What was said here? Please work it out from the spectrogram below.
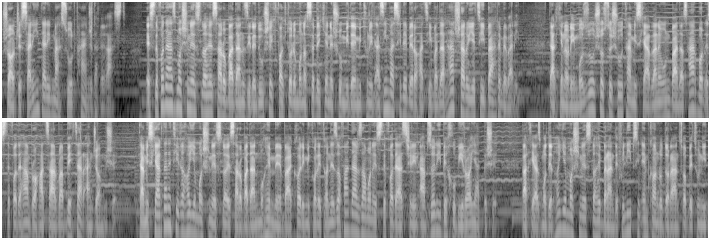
شارژ سریع در این محصول 5 دقیقه است. استفاده از ماشین اصلاح سر و بدن زیر دوش یک فاکتور مناسبه که نشون میده می‌تونید از این وسیله به راحتی و در هر شرایطی بهره ببرید. در کنار این موضوع شستشو تمیز کردن اون بعد از هر بار استفاده هم راحتتر و بهتر انجام میشه. تمیز کردن تیغه های ماشین اصلاح سر و بدن مهمه و کاری می‌کنه تا نظافت در زمان استفاده از چنین ابزاری به خوبی رعایت بشه. برخی از مدل های ماشین اصلاح برند فیلیپس این امکان رو دارند تا بتونید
